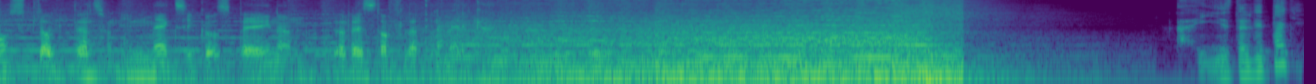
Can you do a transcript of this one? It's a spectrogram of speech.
most loved person in Mexico, Spain, and the rest of Latin America. Ahí está el detalle.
